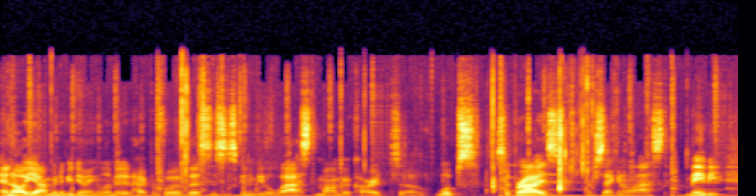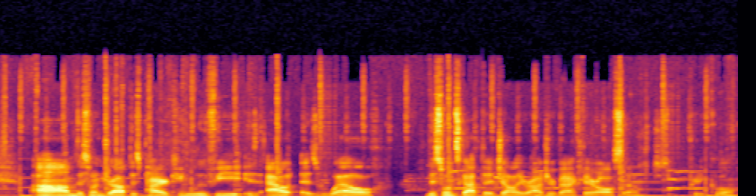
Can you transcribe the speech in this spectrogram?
And oh yeah, I'm to be doing a limited hyperfoil of this. This is to be the last manga card. So whoops, surprise, or second to last, maybe. Um, this one dropped. This Pirate King Luffy is out as well. This one's got the Jolly Roger back there also, which is pretty cool.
